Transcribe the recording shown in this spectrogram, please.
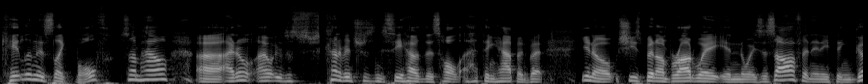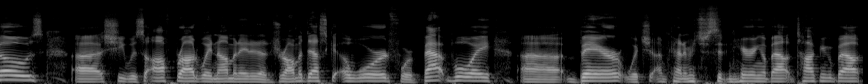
Caitlin is like both somehow. Uh, I don't, I was kind of interesting to see how this whole thing happened, but you know, she's been on Broadway in Noises Off and Anything Goes. Uh, she was off Broadway nominated a Drama Desk Award for Bat Boy, uh, Bare, which I'm kind of interested in hearing about, talking about,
